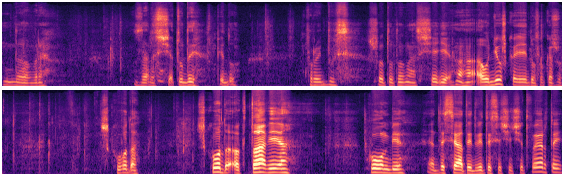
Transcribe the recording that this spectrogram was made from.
Добре. Зараз ще туди піду. Пройдусь. Що тут у нас ще є? Ага, аудюшка, я йду покажу. Шкода. Шкода Октавія комбі 10 2004,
